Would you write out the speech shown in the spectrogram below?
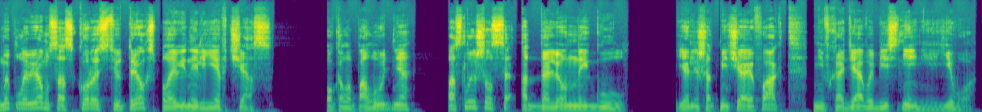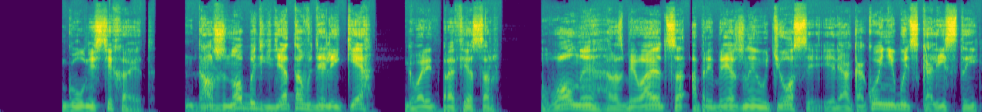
Мы плывем со скоростью 3,5 лье в час. Около полудня послышался отдаленный гул. Я лишь отмечаю факт, не входя в объяснение его. Гул не стихает. «Должно быть где-то вдалеке», — говорит профессор. «Волны разбиваются о прибрежные утесы или о какой-нибудь скалистый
